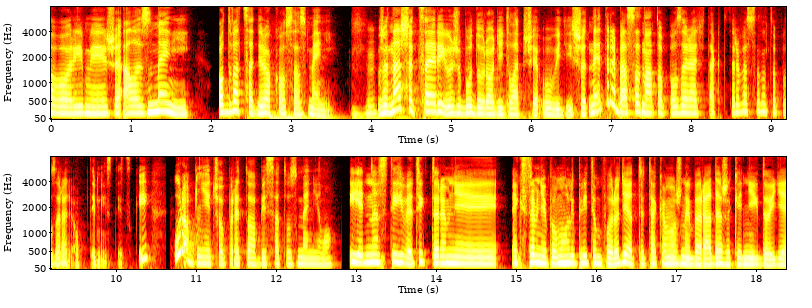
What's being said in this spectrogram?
hovorím jej, že ale zmení. O 20 rokov sa zmení. Mm-hmm. Že naše cery už budú rodiť lepšie, uvidíš. Že netreba sa na to pozerať tak, treba sa na to pozerať optimisticky. Urob niečo preto, aby sa to zmenilo. Jedna z tých vecí, ktoré mne extrémne pomohli pri tom porode, a to je taká možno iba rada, že keď niekto ide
